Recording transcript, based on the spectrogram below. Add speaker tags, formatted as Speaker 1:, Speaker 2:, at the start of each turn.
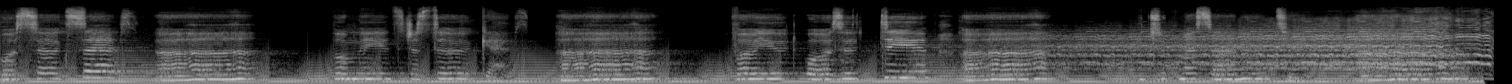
Speaker 1: for success. ah, For me, it's just a guess. ah. For you, it was a deal. ah. It took my sanity. ah.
